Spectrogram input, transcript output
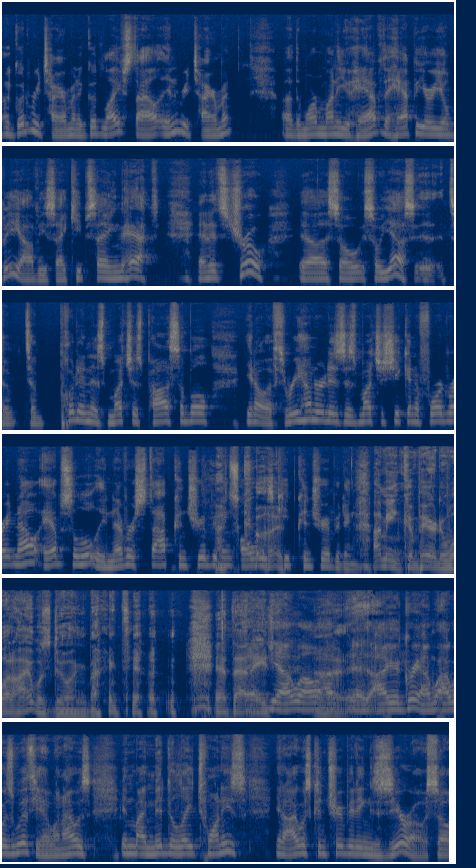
a good retirement a good lifestyle in retirement uh, the more money you have the happier you'll be obviously i keep saying that and it's true uh, so so yes uh, to to put in as much as possible you know if 300 is as much as she can afford right now absolutely never stop contributing That's always good. keep contributing i mean compared to what i was doing back then at that age. Yeah, well, uh, I, I, agree. I, I, was with you when I was in my mid to late twenties. You know, I was contributing zero. So,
